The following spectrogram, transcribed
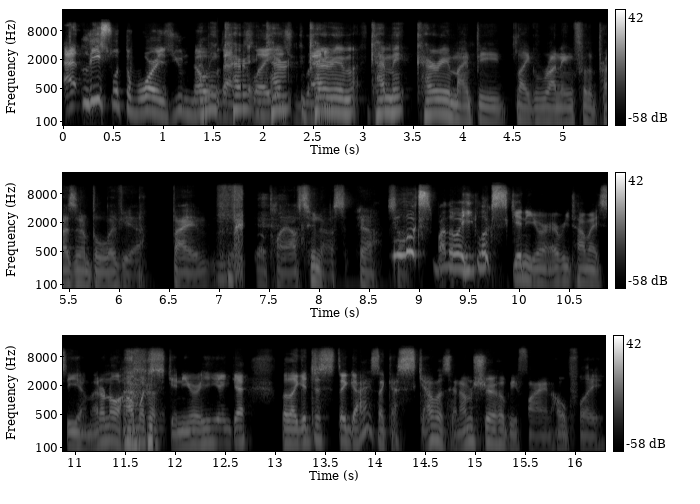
at least with the Warriors, you know I mean, that Klay Kyrie, is ready. Kyrie, Kyrie might be like running for the president of Bolivia by the playoffs. Who knows? Yeah. So. He looks, by the way, he looks skinnier every time I see him. I don't know how much skinnier he can get, but like it just the guy's like a skeleton. I'm sure he'll be fine, hopefully,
